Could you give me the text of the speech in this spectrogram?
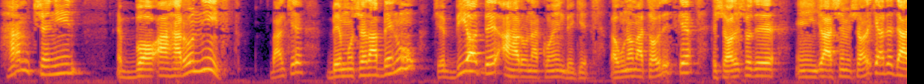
همچنین با اهرون نیست بلکه به مشه ربنو که بیاد به اهرون کوهن بگه. و اونا مطالبی است که اشاره شده اینجا هشم اشاره کرده در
